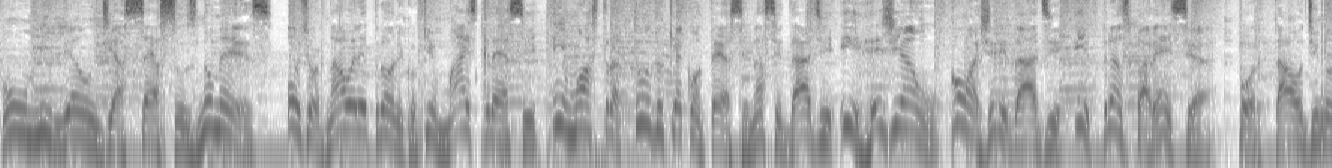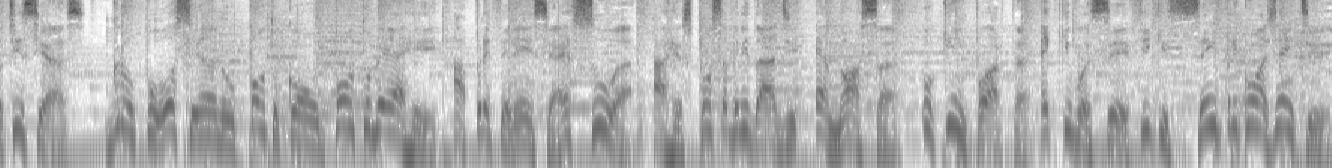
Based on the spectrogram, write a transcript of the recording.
Um milhão de acessos no mês. O jornal eletrônico que mais cresce e mostra tudo o que acontece na cidade e região. Com agilidade e transparência. Portal de notícias. GrupoOceano.com.br. A preferência é sua. A responsabilidade é nossa. O que importa é que você fique sempre com a gente.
